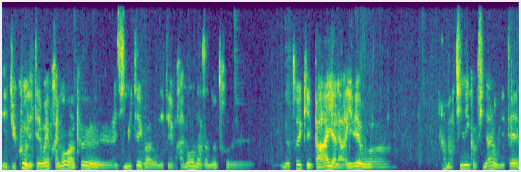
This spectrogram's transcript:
Et, du coup, on était ouais, vraiment un peu euh, azimuté, quoi. on était vraiment dans un autre, un autre truc. Et pareil, à l'arrivée au, en Martinique, au final, on était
